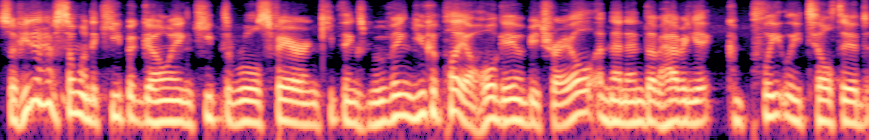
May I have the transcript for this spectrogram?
So if you didn't have someone to keep it going, keep the rules fair, and keep things moving, you could play a whole game of Betrayal and then end up having it completely tilted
